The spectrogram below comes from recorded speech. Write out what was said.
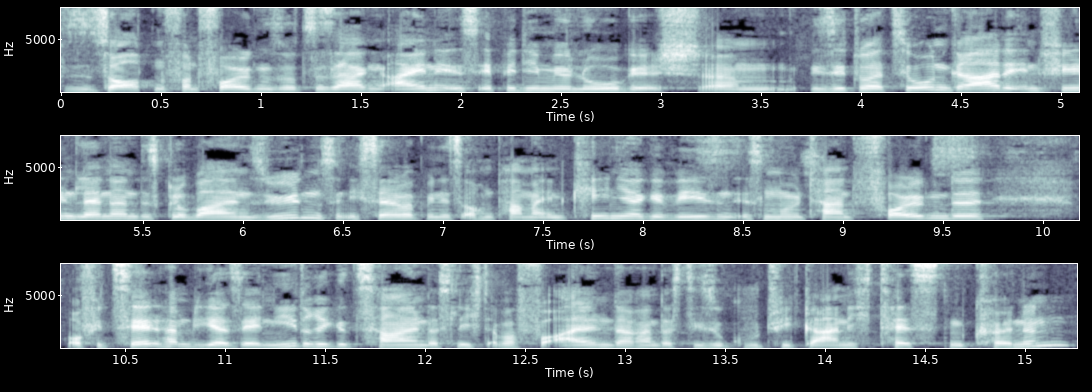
Sorten von Folgen sozusagen. Eine ist epidemiologisch. Ähm, die Situation gerade in vielen Ländern des globalen Südens, und ich selber bin jetzt auch ein paar Mal in Kenia gewesen, ist momentan folgende. Offiziell haben die ja sehr niedrige Zahlen. Das liegt aber vor allem daran, dass die so gut wie gar nicht testen können.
